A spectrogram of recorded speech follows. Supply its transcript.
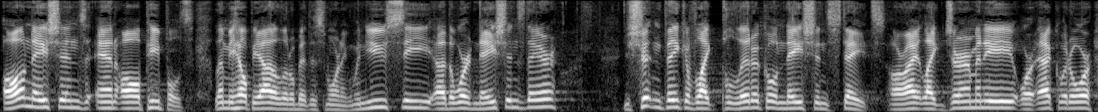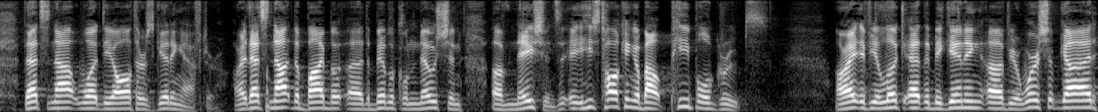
All nations and all peoples. Let me help you out a little bit this morning. When you see uh, the word nations there, you shouldn't think of like political nation states, all right, like Germany or Ecuador. That's not what the author's getting after, all right? That's not the, Bible, uh, the biblical notion of nations. He's talking about people groups. All right, if you look at the beginning of your worship guide,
